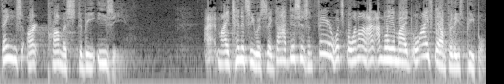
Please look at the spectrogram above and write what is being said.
Things aren't promised to be easy. I, my tendency was to say, God, this isn't fair. What's going on? I, I'm laying my life down for these people.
